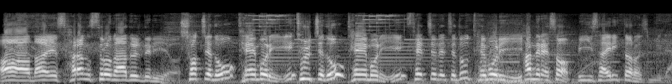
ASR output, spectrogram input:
아 나의 사랑스러운 아들들이여. 첫째도 대머리 둘째도 대머리 셋째 넷째도 대머리 하늘에서 미사일이 떨어집니다.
